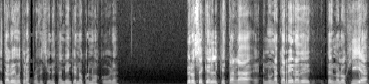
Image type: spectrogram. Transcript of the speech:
y tal vez otras profesiones también que no conozco, ¿verdad? Pero sé que el que está en, una carrera de tecnología,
